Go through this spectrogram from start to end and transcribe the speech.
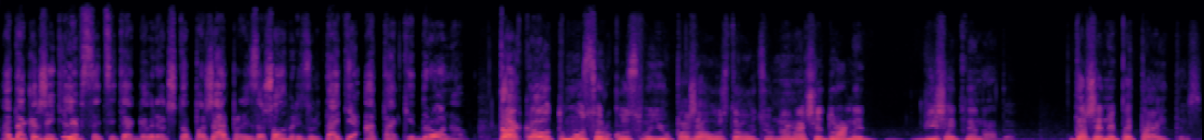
Однако жители в соцсетях говорят, что пожар произошел в результате атаки дронов. Так, а от мусорку свою, пожалуйста, оцю на наші дрони вішать не треба. Даже не питайтесь.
